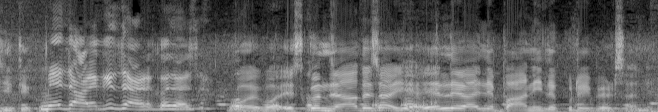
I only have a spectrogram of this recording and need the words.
जितेको? गयो गयो यसको पनि जाँदैछ यसले अहिले पानीले कुटै भेट्छ नि।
